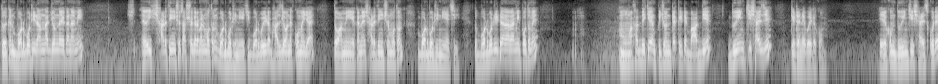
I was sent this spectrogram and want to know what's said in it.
তো এখানে বটবটি রান্নার জন্য এখানে আমি ওই সাড়ে তিনশো চারশো গ্রামের মতন বরবটি নিয়েছি। বরবটিটা ভাজলে অনেক কমে যায়, তো আমি এখানে সাড়ে তিনশোর মতন বরবটি নিয়েছি। তো বরবটিটা আমি প্রথমে মাথার দিকে পিছনটা কেটে বাদ দিয়ে দুই ইঞ্চি সাইজে কেটে নেব এরকম। এরকম দুই ইঞ্চি সাইজ করে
